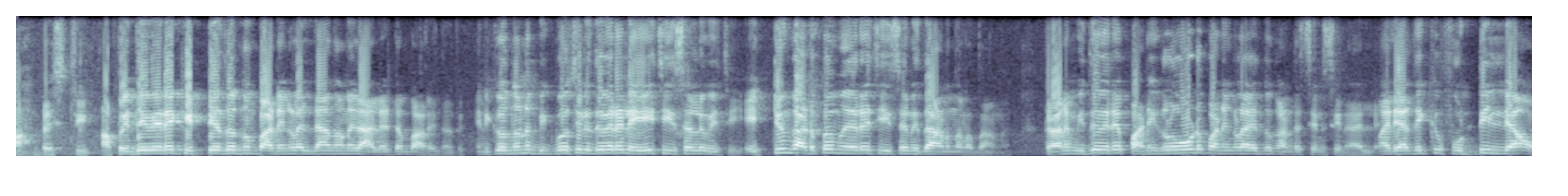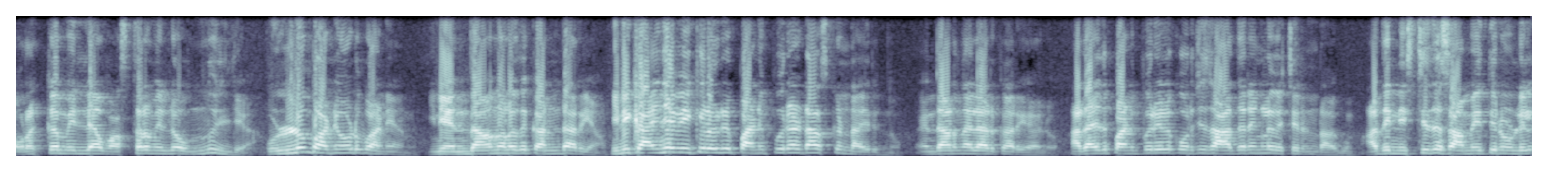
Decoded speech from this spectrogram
ആ ബെസ്റ്റ് അപ്പൊ ഇതുവരെ കിട്ടിയതൊന്നും പണികളല്ല എന്നാണ് ലാലേട്ടൻ പറയുന്നത്. എനിക്ക് തോന്നുന്നു ബിഗ് ബോസിൽ ഇതുവരെ ഈ സീസണിൽ വെച്ച് ഏറ്റവും കടുപ്പമേറിയ സീസൺ ഇതാണെന്നുള്ളതാണ്. കാരണം ഇതുവരെ പണികളോട് പണികളായിരുന്നു കണ്ടസ്റ്റൻസിന് അല്ലേ മര്യാദയ്ക്ക് ഫുഡില്ല ഉറക്കമില്ല വസ്ത്രമില്ല ഒന്നുമില്ല. ഉള്ളും പണിയോട് പണിയാണ്. ഇനി എന്താണെന്നുള്ളത് കണ്ടറിയാം. ഇനി കഴിഞ്ഞ വീക്കിൽ ഒരു പണിപ്പുര ടാസ്ക് ഉണ്ടായിരുന്നു. എന്താണെന്ന് എല്ലാവർക്കും അറിയാലോ. അതായത് പണിപ്പുരയിൽ കുറച്ച് സാധനങ്ങൾ വെച്ചിട്ടുണ്ടാകും. അത് നിശ്ചിത സമയത്തിനുള്ളിൽ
